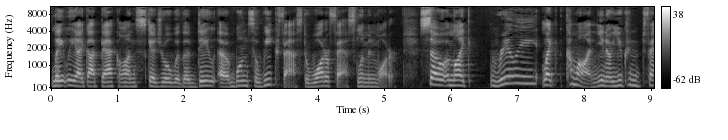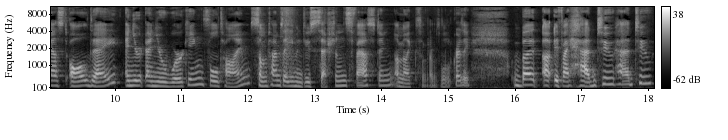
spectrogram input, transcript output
Lately, I got back on schedule with a daily, uh, once a week fast, a water fast, lemon water. So I'm like, really? Like come on you know you can fast all day and you're and you're working full time sometimes i even do sessions fasting. I'm like sometimes a little crazy. But uh, if i had to had to.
